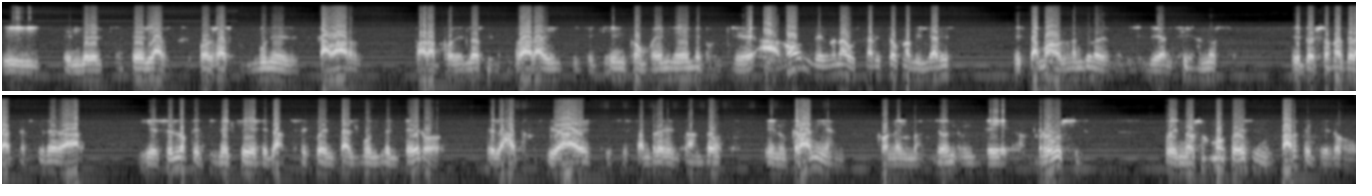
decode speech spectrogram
y tener que hacer las cosas comunes, cavar para poderlos entrar ahí y que queden como NN, porque ¿a dónde van a buscar estos familiares? Estamos hablando de ancianos, de personas de la tercera edad, y eso es lo que tiene que darse cuenta el mundo entero de las atrocidades que se están presentando en Ucrania con la invasión de Rusia. Pues no somos pues en parte, pero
